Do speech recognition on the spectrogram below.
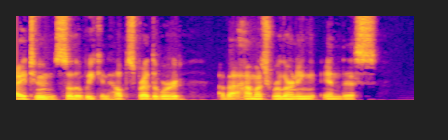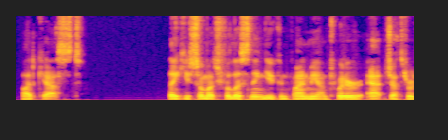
iTunes so that we can help spread the word about how much we're learning in this podcast. Thank you so much for listening. You can find me on Twitter at Jethro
